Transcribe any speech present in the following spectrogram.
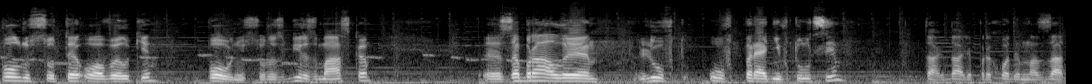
Повністю ТО вилки, повністю розбір змазка. Е, Забрали люфт у передній втулці. Так, далі переходимо назад.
